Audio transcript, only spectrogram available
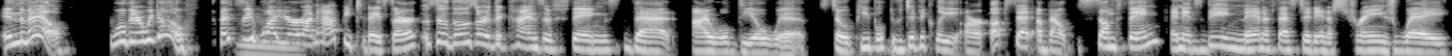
in the mail. Well, there we go. I see mm. why you're unhappy today, sir. So, those are the kinds of things that I will deal with. So, people who typically are upset about something and it's being manifested in a strange way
